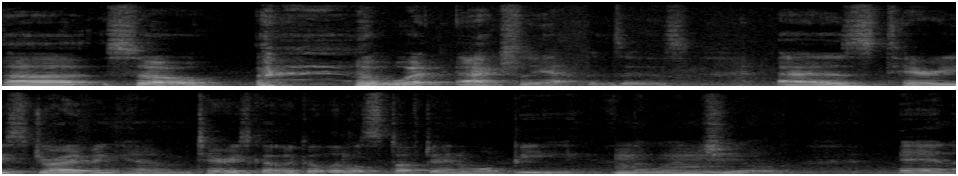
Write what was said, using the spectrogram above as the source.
Uh, so, what actually happens is, as Terry's driving him, Terry's got like a little stuffed animal bee in the Mhm. windshield. And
